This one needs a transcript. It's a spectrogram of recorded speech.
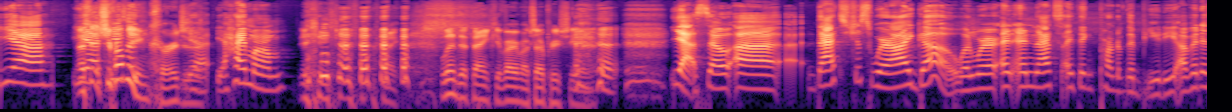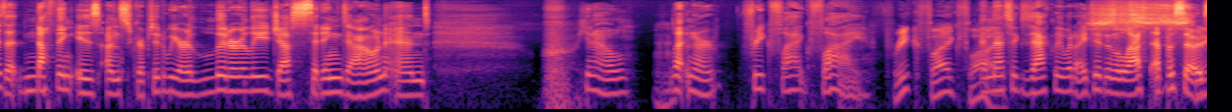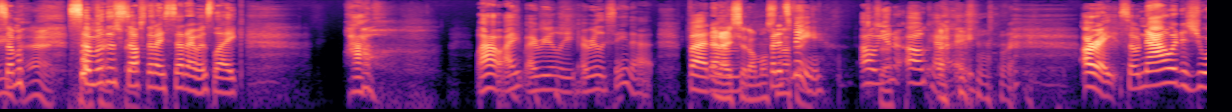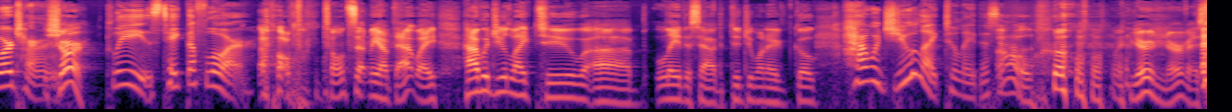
Yeah. Yeah. she probably encourages yeah. Yeah. Hi, mom. right. Linda, thank you very much. I appreciate it. yeah so uh that's just where i go when we're and, and that's i think part of the beauty of it is that nothing is unscripted we are literally just sitting down and you know Mhm. letting our freak flag fly Freak flag fly. and that's exactly what i did in the last episode Say some that. some of the stuff that i said i was like wow wow i, I really i really say that but And I um, said almost but nothing. it's me oh So- you know okay Right. all right so now it is your turn Sure. please take the floor Oh, don't set me up that way. How would you like to uh, lay this out? Did you want to go? How would you like to lay this out? Oh, you're nervous.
